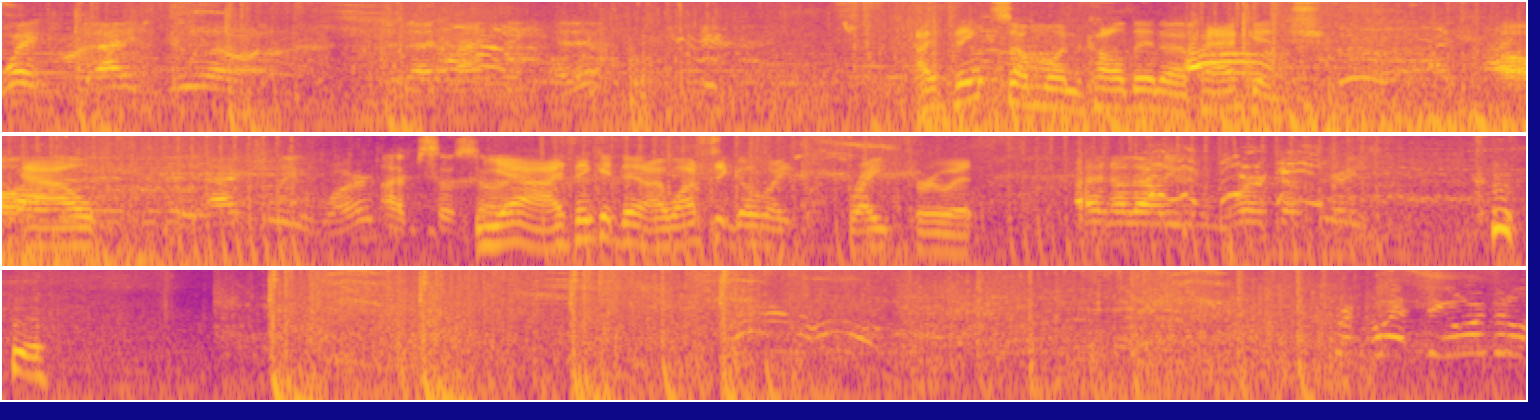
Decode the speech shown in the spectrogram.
Wait, did I do a... Did that nine thing hit it? I think someone called in a oh! package. Oh, Ow. Did it actually work? I'm so sorry. Yeah, I think it did. I watched it go like right through it. I didn't know that would even work. That's crazy. Requesting orbital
